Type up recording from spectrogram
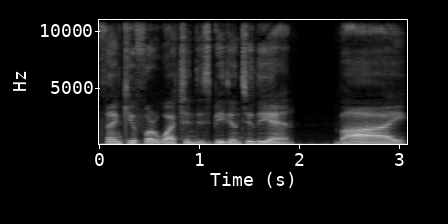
Thank you for watching this video until the end. Bye!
